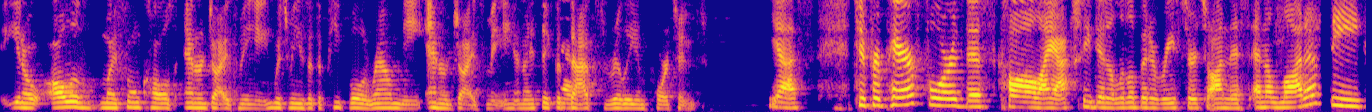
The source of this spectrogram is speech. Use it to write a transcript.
you know all of my phone calls energize me which means that the people around me energize me and i think that yes. that's really important Yes. To prepare for this call, I actually did a little bit of research on this, and a lot of the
